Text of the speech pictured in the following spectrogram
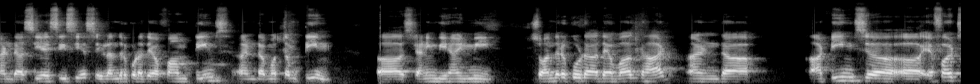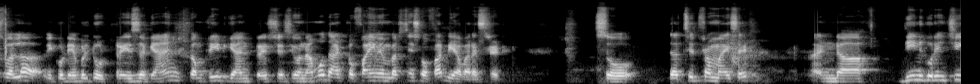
అండ్ సిఐసిసిఎస్ వీళ్ళందరూ కూడా దే ఫార్మ్ టీమ్స్ అండ్ మొత్తం team standing behind me so అందరూ కూడా దే వర్క్ హార్డ్ అండ్ ఆ టీమ్స్ ఎఫర్ట్స్ వల్ల we could able to trace the gang complete gang trace చేసి ఉన్నాము. దాంట్లో ఫైవ్ మెంబర్స్ని so far we have arrested so that's it from my side and దీని గురించి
